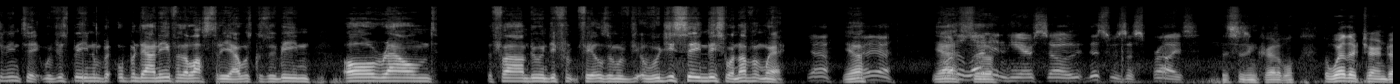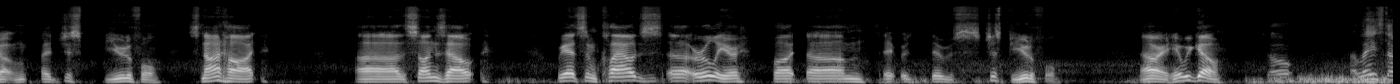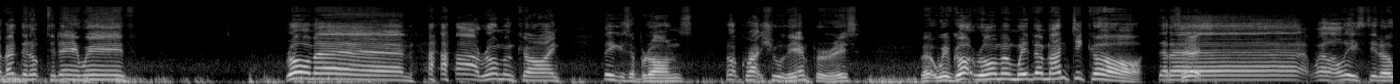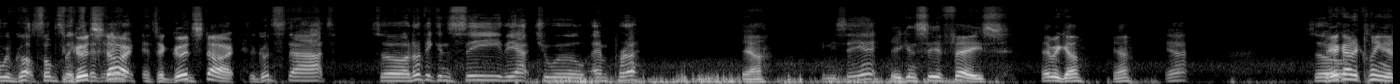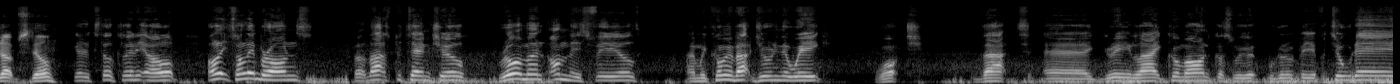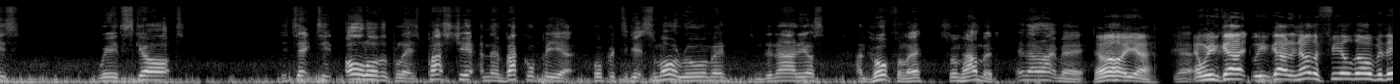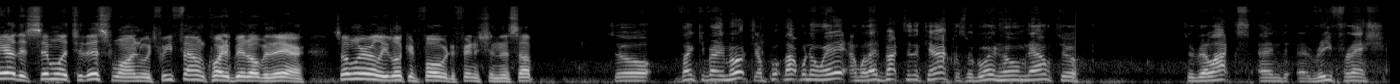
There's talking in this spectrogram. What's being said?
refreshing, isn't it? We've just been up and down here for the last three hours because we've been all around the farm doing different fields, and we've we've just seen this one, haven't we? Yeah. Yeah. Yeah. Yeah. Yeah. a lot of So lead in here, so this was a surprise. This is incredible. The weather turned out uh, just beautiful. It's not hot. Uh, the sun's out. We had some clouds uh, earlier, but um, it was it was just beautiful. All right, here we go. So, at least I've ended up today with Roman! Roman coin. I think it's a bronze. Not quite sure who the Emperor is. But we've got Roman with the Manticore. Ta-da! Well, at least, you know, we've got It's something a good start. It's a good start. It's a good start. So, I don't know if you can see the actual Emperor. Yeah, Can you see it? you can see a face. There we go. Yeah, Yeah. So, you got to clean it up still. Gotta still clean it all up. Oh, it's only bronze, but that's potential. Roman on this field, and we're coming back during the week. Watch that uh, green light come on because we're, we're going to be here for two days with Scott. Detected all over the place, pasture and then back up here, hoping to get some more Roman, some Denarius, and hopefully some hammered. Ain't that right, mate? Oh yeah. Yeah. And we've got we've got another field over there that's similar to this one, which we found quite a bit over there. So I'm really looking forward to finishing this up. So thank you very much. I'll put that one away and we'll head back to the car because we're going home now to to relax and uh, refresh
